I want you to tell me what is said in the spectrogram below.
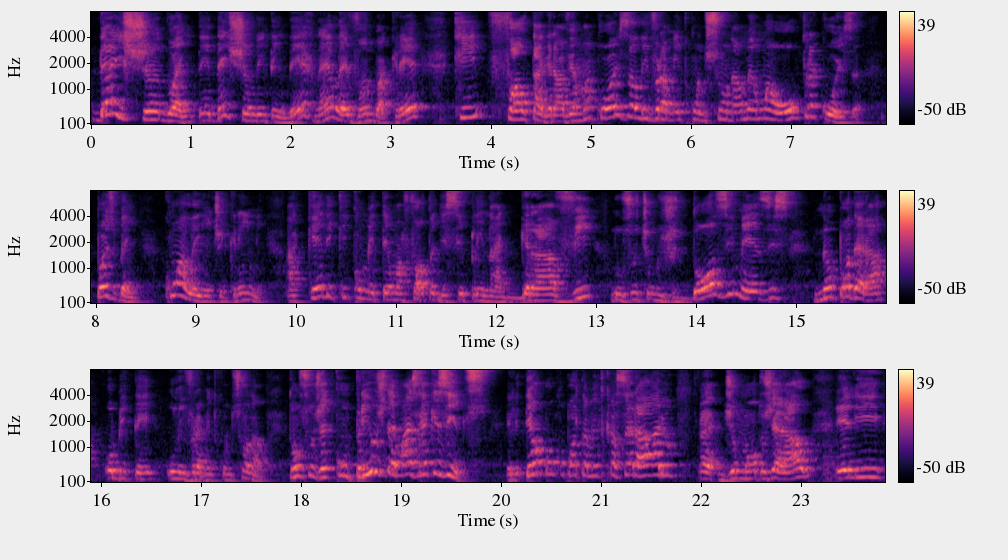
deixando, a, deixando entender, né, levando a crer que falta grave é uma coisa, livramento condicional é uma outra coisa. Pois bem, com a lei anticrime, aquele que cometeu uma falta disciplinar grave nos últimos 12 meses não poderá obter o livramento condicional. Então o sujeito cumpriu os demais requisitos. Ele tem um bom comportamento carcerário, é, de um modo geral, ele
